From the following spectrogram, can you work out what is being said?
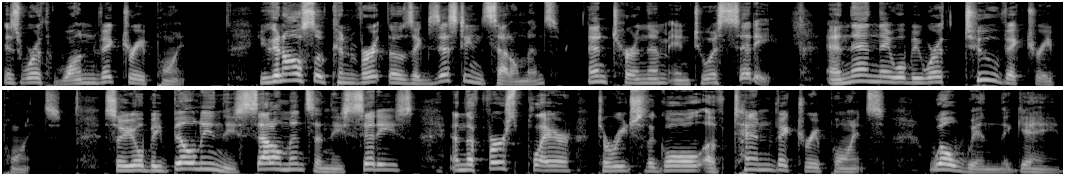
is worth one victory point. You can also convert those existing settlements and turn them into a city, and then they will be worth two victory points. So you'll be building these settlements and these cities, and the first player to reach the goal of 10 victory points will win the game.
